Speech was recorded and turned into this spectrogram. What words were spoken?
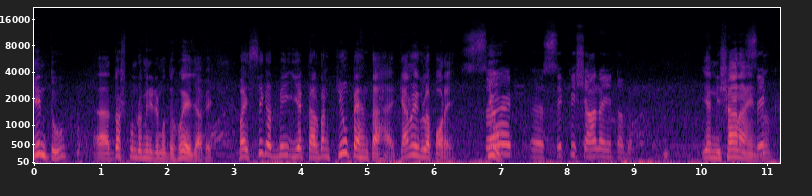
কিন্তু আহ, দশ পনেরো মিনিটের মধ্যে হয়ে যাবে ভাই সিখ আদমি ইয়ে টারবান কিউ পেহনতা হয় কেন এগুলো পরে क्यों? सर अ, सिख की शान है ये तब ইয়ে নিশান আহেন তো सिख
